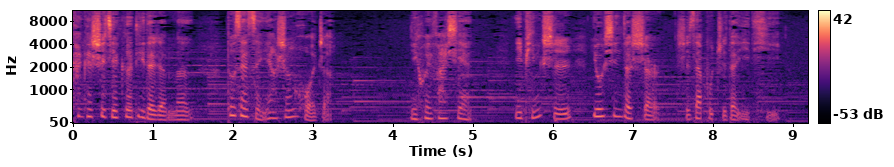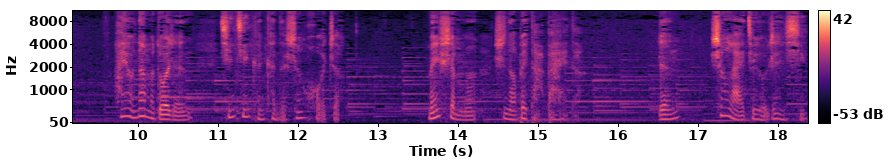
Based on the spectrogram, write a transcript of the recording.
看看世界各地的人们都在怎样生活着，你会发现，你平时忧心的事儿实在不值得一提。还有那么多人勤勤恳恳的生活着，没什么是能被打败的。人生来就有韧性，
